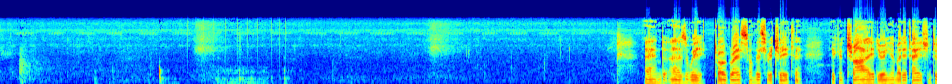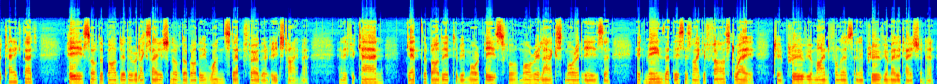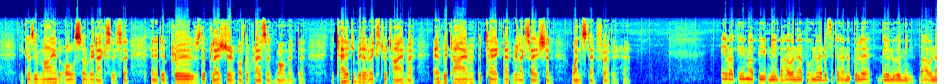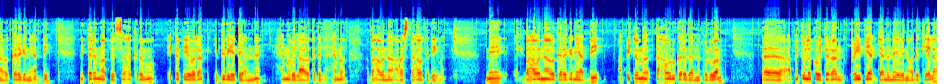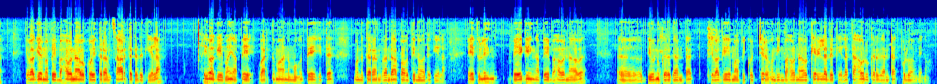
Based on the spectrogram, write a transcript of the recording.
And as we progress on this retreat, uh, you can try during your meditation to take that peace of the body, the relaxation of the body, one step further each time. uh, and if you can, get the body to be more peaceful, more relaxed, more at ease. uh, it means that this is like a fast way to improve your mindfulness and improve your meditation. uh, because your mind also relaxes uh, and it improves the pleasure of the present moment. So take a bit of extra time every time to take that relaxation one step further. Uh. ඒ වගේම අපි මේ භාවනා පුහුණු වැඩසටහන තුළ දියුණු වෙමින් භාවනාව කරගෙන යද්දී නිතරම අපි උත්සාහ කරමු එක පියවරක් ඉදිරියට යන්න හැම වෙලාවකදීම හැම භාවනා අවස්ථාවකදීම මේ භාවනාව කරගෙන යද්දී අපිටම තහවුරු කරගන්න පුළුවන් අ, අපි තුල කොයිතරම් ප්‍රීතියක් ජනනය වෙනවද කියලා ඒ වගේම අපේ භාවනාව කොයිතරම් සාර්ථකද කියලා ඒ වගේමයි අපේ වර්තමාන මොහොතේ හිත මොනතරම් රඳා පවතිනවද කියලා. ඒ තුලින් වේගෙන් අපේ භාවනාව අ, දියුණු කරගන්නටත් ඒ වගේම අපි කොච්චර හොඳින් භාවනාව කෙරිලාද කියලා තහවුරු කරගන්නටත් පුළුවන් වෙනවා.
